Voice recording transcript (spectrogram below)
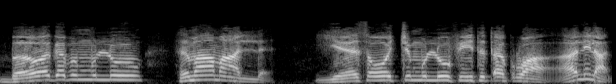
በወገብም ሁሉ ሕማም አለ የሰዎችም ሁሉ ፊት ጠቁሯል ይላል።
